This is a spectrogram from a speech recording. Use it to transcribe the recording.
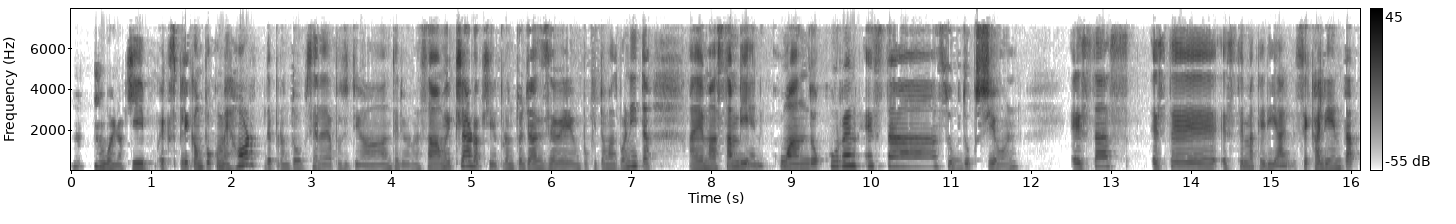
Bueno, aquí explica un poco mejor, de pronto si en la diapositiva anterior no estaba muy claro, aquí de pronto ya se ve un poquito más bonita. Además también cuando ocurren esta subducción, estas, este, este material se calienta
